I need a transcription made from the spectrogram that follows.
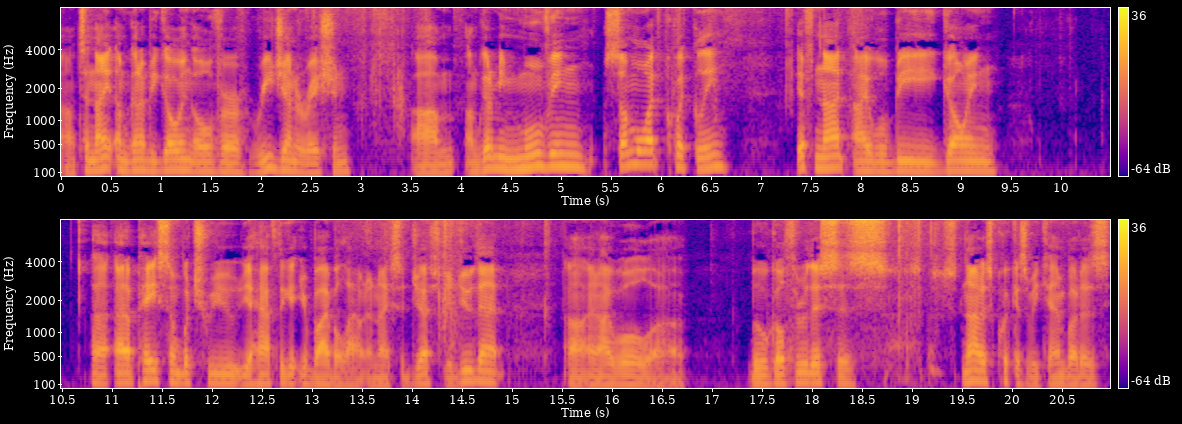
Uh, tonight, I'm going to be going over regeneration. Um, I'm going to be moving somewhat quickly. If not, I will be going uh, at a pace in which you, you have to get your Bible out, and I suggest you do that. Uh, and I will uh, we will go through this as not as quick as we can, but as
